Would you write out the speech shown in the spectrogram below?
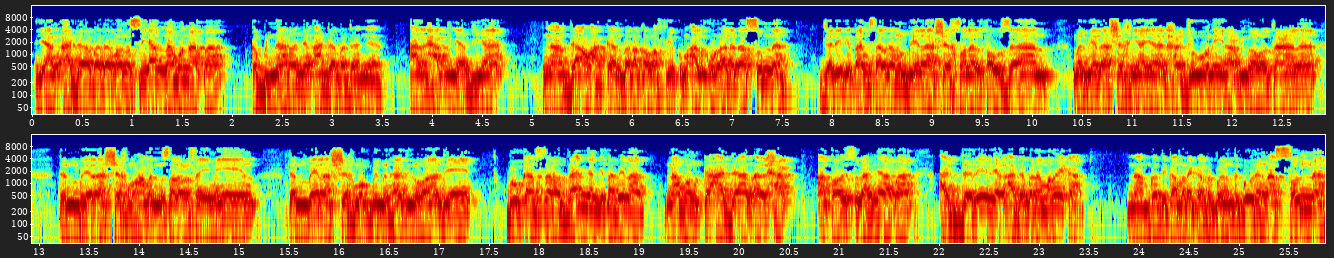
Yang ada pada manusia namun apa? Kebenaran yang ada padanya. Al-haq yang dia nah dakwahkan barakallahu fikum Al-Qur'an dan As-Sunnah. Jadi kita misalkan membela Syekh Shalal Fauzan, membela Syekh Yahya Al-Hajuri, Habibullah Ta'ala, dan membela Syekh Muhammad bin Shalal Utsaimin, dan membela Syekh Mukbil bin Hadil Wadi, bukan secara zat yang kita bela, namun keadaan al-haq atau istilahnya apa? Ad-dalil yang ada pada mereka. Nah, ketika mereka berpegang teguh dengan as-sunnah,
